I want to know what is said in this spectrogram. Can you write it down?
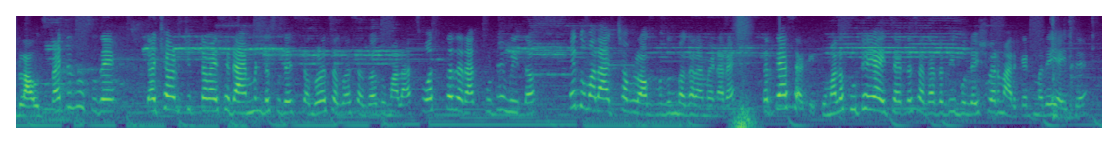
ब्लाऊज पॅचेस असू दे त्याच्यावर चिकटवायचे डायमंड असू दे सगळं सगळं सगळं तुम्हाला स्वस्त दरात कुठे मिळतं हे तुम्हाला आजच्या ब्लॉगमधून बघायला मिळणार आहे. तर त्यासाठी तुम्हाला कुठे यायचं आहे तर सगळ्यात आधी बुलेश्वर मार्केटमध्ये यायचं आहे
